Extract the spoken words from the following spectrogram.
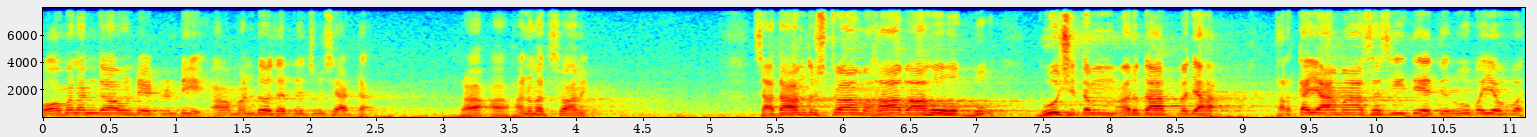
కోమలంగా ఉండేటువంటి ఆ మండోదరిని చూశాట. హనుమత్స్వామి హనుమత్ స్వామి సతాం దృష్ట్వా మహాబాహు భూ భూషితం అరుతాత్మజ. తర్కయామాస సీతేతి రూపయౌవ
